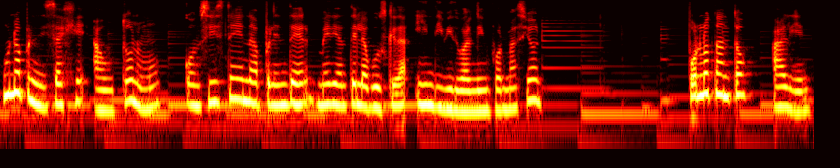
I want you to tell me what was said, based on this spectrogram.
Un aprendizaje autónomo consiste en aprender mediante la búsqueda individual de información. Por lo tanto, alguien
